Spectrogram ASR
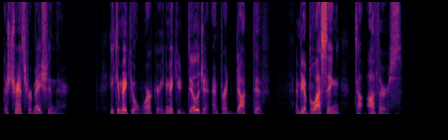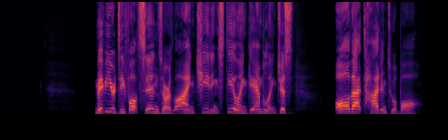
there's transformation there. He can make you a worker. He can make you diligent and productive and be a blessing to others. Maybe your default sins are lying, cheating, stealing, gambling, just all that tied into a ball.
